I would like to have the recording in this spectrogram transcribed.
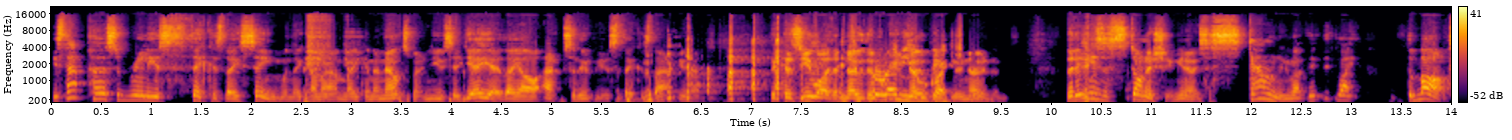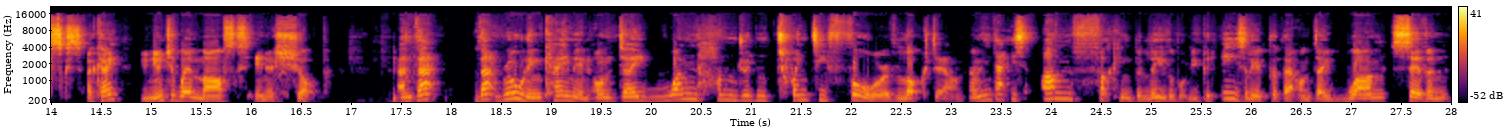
is that person really as thick as they seem when they come out and make an announcement? And you said, yeah, yeah, they are absolutely as thick as that, you know, because you either know them or you know people who know them. But it is astonishing, you know, it's astounding. Like, like the masks. Okay, you need to wear masks in a shop, and that that ruling came in on day 124 of lockdown. I mean, that is unfucking believable. You could easily have put that on day 1, 7,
